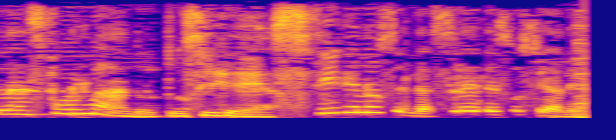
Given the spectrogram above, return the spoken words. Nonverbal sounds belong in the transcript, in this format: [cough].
Transformando tus ideas. Síguenos en las redes sociales.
